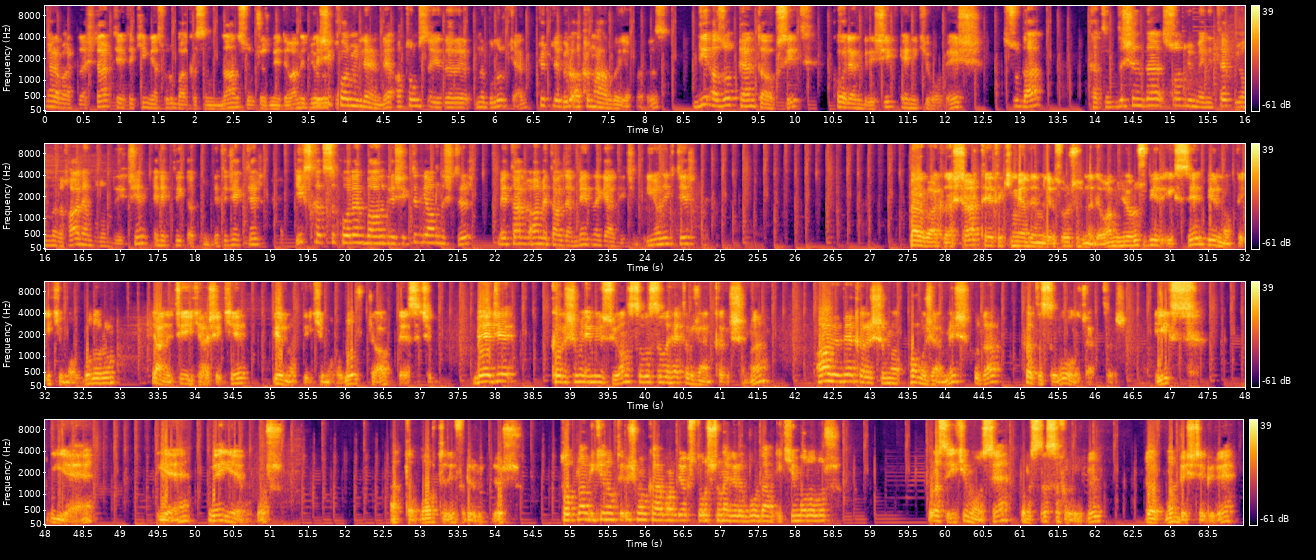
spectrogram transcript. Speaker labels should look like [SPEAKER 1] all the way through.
[SPEAKER 1] Merhaba arkadaşlar. TRT Kimya Soru Bankası'ndan soru çözmeye devam ediyoruz. Bileşik formüllerinde atom sayılarını bulurken kütle bölü atom ağırlığı yaparız. Diazot pentaoksit, kovalent bileşik N2O5, suda katı dışında sodyum ve nitrat iyonları halen bulunduğu için elektrik akımı iletecektir. X katısı kovalent bağlı bileşiktir. Yanlıştır. Metal ve ametalden meydana geldiği için iyoniktir. Merhaba arkadaşlar. TRT Kimya Denemeleri soru çözümüne devam ediyoruz. 1x'i 1.2 mol bulurum. Yani C2H2 1.2 mol olur. Cevap D seçeneği. BC karışımı emülsiyon, sıvı sıvı heterojen karışımı. A ve B karışımı homojenmiş. Bu da katı sıvı olacaktır. X, Y, Y ve Y olur. Hatta bor trifluoriddir. Toplam 2.3 mol karbondioksit oluştuğuna göre buradan 2 mol olur. Burası 2 mol ise burası da 0,4 mol 5'te biri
